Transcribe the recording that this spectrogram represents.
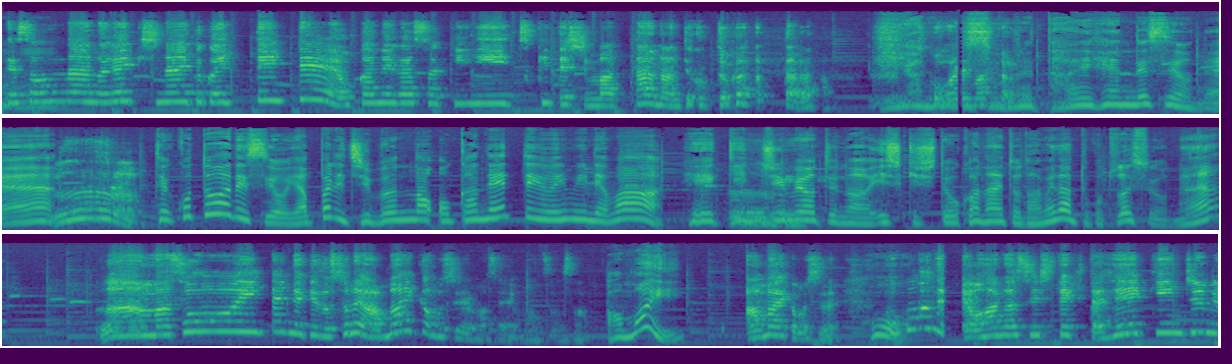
でそんな長生きしないとか言っていてお金が先に尽きてしまったなんてことがあったらいやも困うそれ大変ですよね。うんってことはですよやっぱり自分のお金っていう意味では平均寿命っていうのは意識しておかないとダメだってことですよね。うんまあそう言いたいんだけどそれ甘いかもしれませんよ松尾さん甘い？甘いかもしれない。こほこまで、ね、お話ししてきた平均寿命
